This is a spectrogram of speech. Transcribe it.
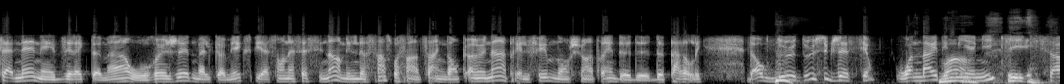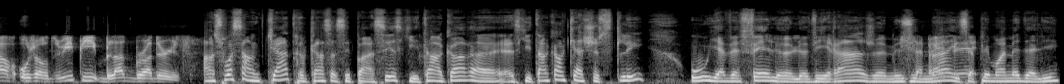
ça mène indirectement au rejet de Malcolm X puis à son assassinat en 1965, donc un an après le film dont je suis en train de, de, parler. Donc deux, hmm. deux suggestions. One Night in Miami qui, sort aujourd'hui, puis Blood Brothers. En 64, quand ça s'est passé, est-ce qu'il était encore, euh, est-ce qu'il était encore Clay ou il avait fait le, virage musulman, il s'appelait Mohamed Ali?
